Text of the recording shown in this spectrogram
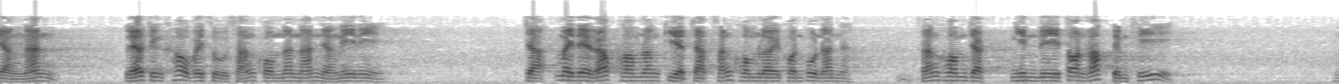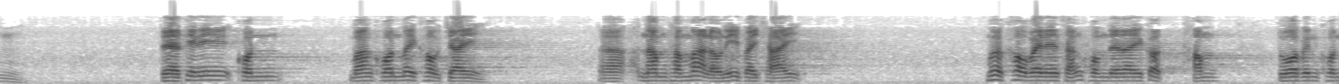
อย่างนั้น แล้วจึงเข้าไปสู่สังคมนั้น ๆ อย่างนี้นี่ จะไม่ได้รับความรังเกียจจากสังคมเลยคนผู้นั้นนะ สังคมจะยินดีต้อนรับเต็มที่แต่ที่นี้คนบางคนไม่เข้าใจนำธรรมะเหล่านี้ไปใช้ เมื่อเข้าไปในสังคมใดๆก็ทำตัวเป็นคน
